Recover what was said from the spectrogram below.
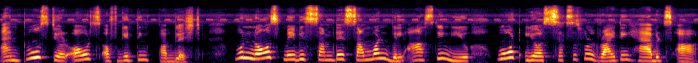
and boost your odds of getting published. Who knows, maybe someday someone will asking you what your successful writing habits are.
